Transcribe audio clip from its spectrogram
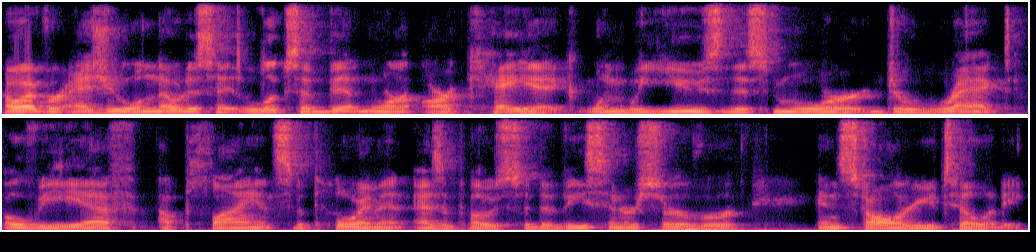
However, as you will notice, it looks a bit more archaic when we use this more direct OVF appliance deployment as opposed to the vCenter Server installer utility.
